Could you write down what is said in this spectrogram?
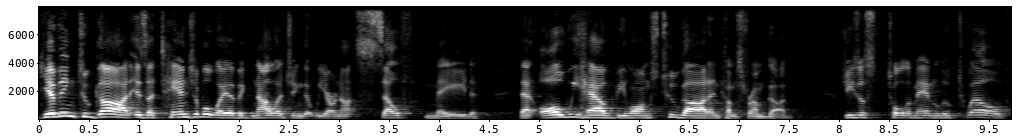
Giving to God is a tangible way of acknowledging that we are not self made, that all we have belongs to God and comes from God. Jesus told a man in Luke 12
